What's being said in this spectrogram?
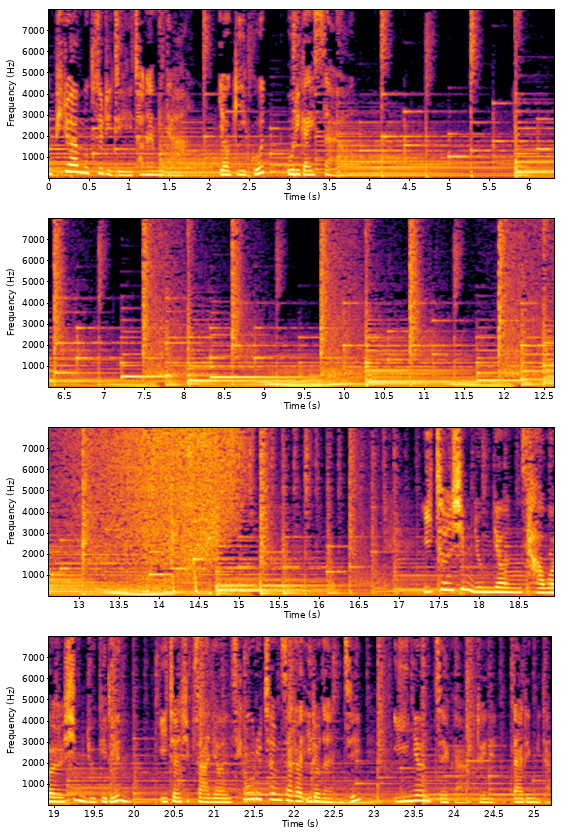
가장 필요한 목소리를 전합니다. 여기 곧 우리가 있어요. (2016년 4월 16일은) 2014년 세월호 참사가 일어난 지 2년째가 되는 날입니다.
